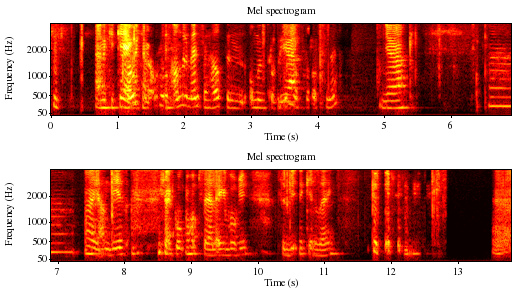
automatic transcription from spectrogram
Ga ik Ook kijken. Om andere mensen helpen om hun probleem Ja. op te lossen. Hè? Ja. Ah ja, en deze ga ik ook nog opzij leggen voor u. Liet een keer zeggen. Eh,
